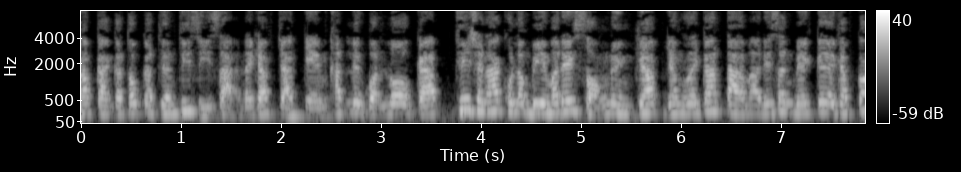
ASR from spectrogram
รับการกระทบกระเทือนที่ศีรษะนะครับจากเกมคัดเลือกบอลโลกครับที่ชนะโคลัมเบียมาได้ 2-1 ครับยังไรก็ตามอดิสันเบเกอร์ครับก็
